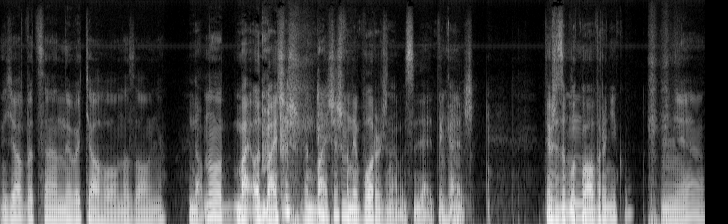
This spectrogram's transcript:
Я би це не витягував назовні. Добре. Ну, От бачиш, от бачиш, вони поруч з нами сидять, ти кажеш. Ти вже заблокував Вероніку? Ні.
